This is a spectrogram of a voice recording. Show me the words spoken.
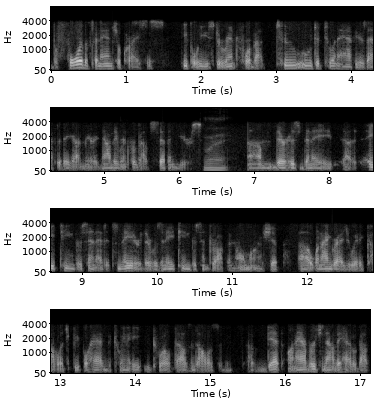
before the financial crisis, people used to rent for about two to two and a half years after they got married. Now they rent for about seven years. Right. Um, there has been a uh, 18% at its nadir. There was an 18% drop in home ownership. Uh, when I graduated college, people had between eight and twelve thousand dollars of debt on average. Now they have about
